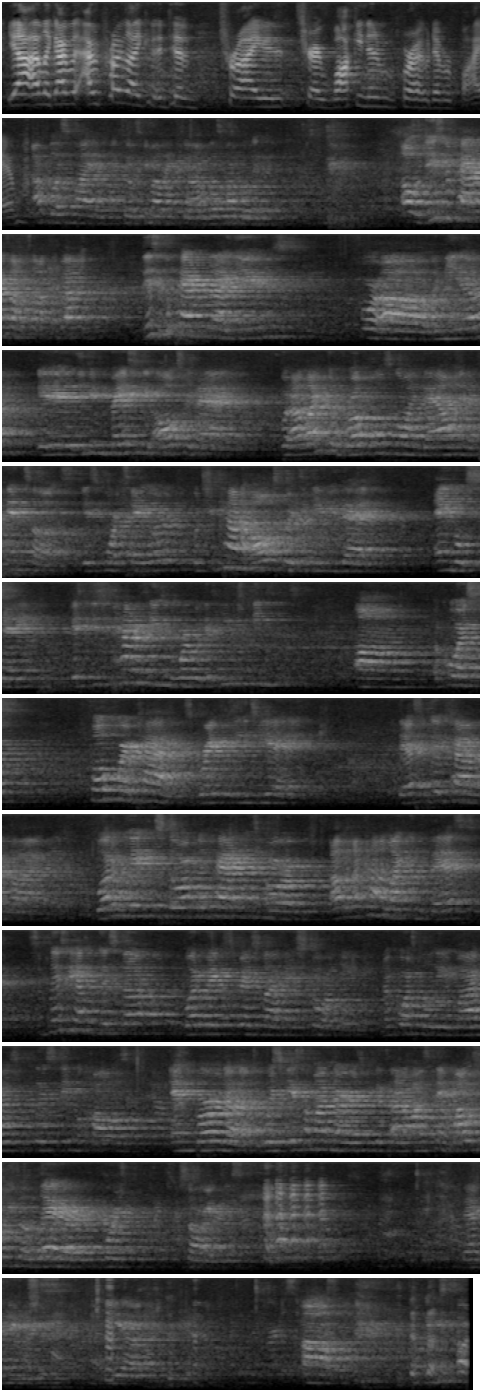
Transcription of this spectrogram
Yeah, I- like I would, I would probably like to try try walking in them before I would ever buy them. I bust my ass. So excuse my language, y'all. I bust my bullet. Oh, these are the patterns I was talking about. This is the pattern that I use for uh, Anita. It is, you can basically alter that. But I like the ruffles going down and the pin tucks. It's more tailored, but you kind of alter it to give you that angled shape. It's, this pattern's easy to work with. It's huge pieces. Um, of course, folkwear patterns, great for EGL. That's a good pattern line. Butterick historical patterns are, I, I kind of like them the best. Simplicity has some good stuff. Butterick specializes in historical. And of course, the lead Bible, Simplicity, McCall's, and Burda, which gets on my nerves because I don't understand why would you use a letter for, sorry, just, that yeah. Um,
